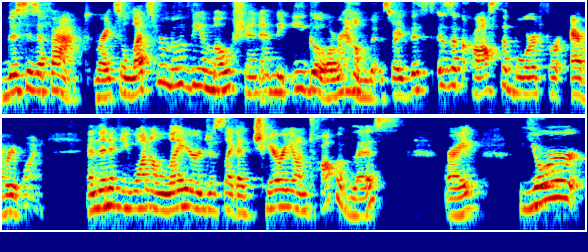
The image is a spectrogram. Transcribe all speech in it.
this is a fact right so let's remove the emotion and the ego around this right this is across the board for everyone and then if you want to layer just like a cherry on top of this right your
